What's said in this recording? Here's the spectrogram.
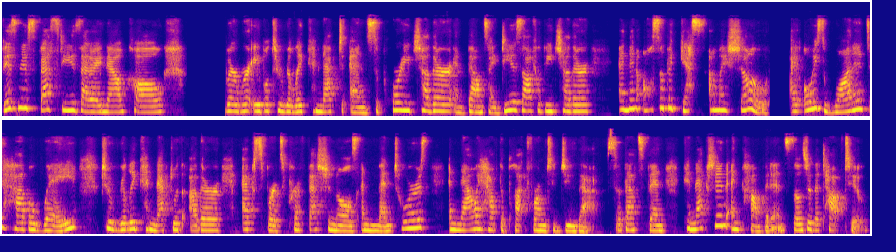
business besties that I now call, where we're able to really connect and support each other and bounce ideas off of each other. And then also the guests on my show. I always wanted to have a way to really connect with other experts, professionals, and mentors. And now I have the platform to do that. So that's been connection and confidence. Those are the top two.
